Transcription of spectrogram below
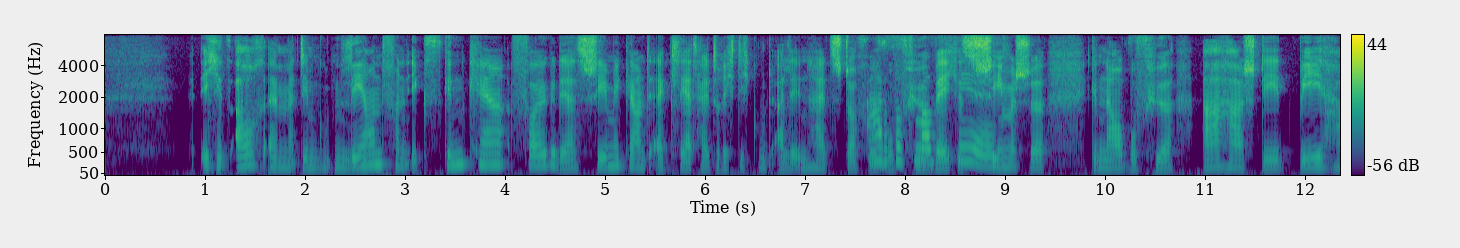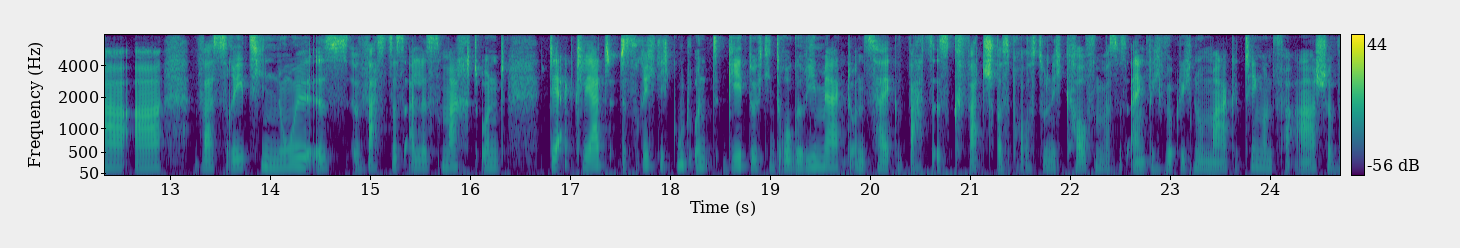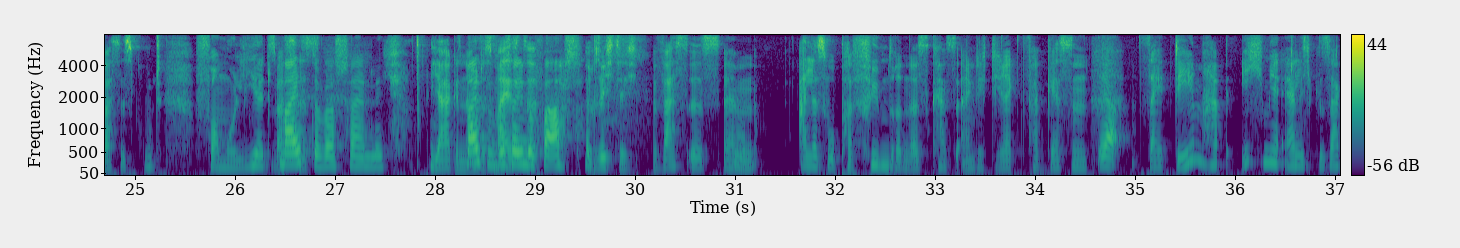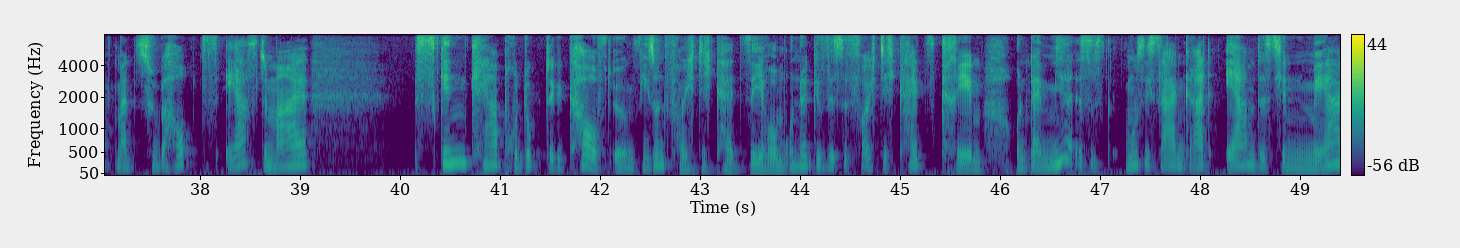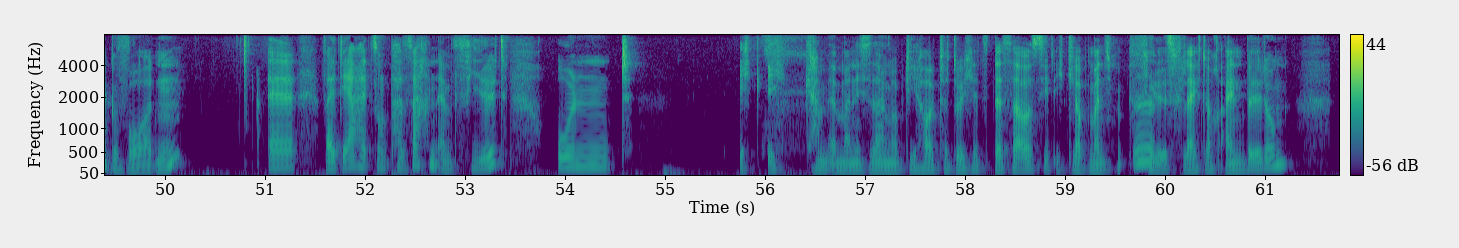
ich jetzt auch ähm, dem guten Leon von X Skincare folge. Der ist Chemiker und er erklärt halt richtig gut alle Inhaltsstoffe, ah, wofür welches chemische, genau, wofür AHA steht, BHA, was Retinol ist, was das alles macht. Und der erklärt das richtig gut und geht durch die Drogeriemärkte und zeigt, was ist Quatsch, was brauchst du nicht kaufen, was ist eigentlich wirklich nur Marketing und Verarsche, was ist gut formuliert. Das was meiste ist, wahrscheinlich. Ja, genau. Das meiste, das meiste richtig. Was ist ähm, ja. alles, wo Parfüm drin ist, kannst du eigentlich direkt vergessen. Ja. Seitdem habe ich mir ehrlich gesagt mal zu überhaupt das erste Mal Skincare-Produkte gekauft. Irgendwie so ein Feuchtigkeitsserum und eine gewisse Feuchtigkeitscreme. Und bei mir ist es, muss ich sagen, gerade eher ein bisschen mehr geworden, äh, weil der halt so ein paar Sachen empfiehlt. und ich, ich kann mir immer nicht sagen, ob die Haut dadurch jetzt besser aussieht. Ich glaube, manchmal hm. viel ist vielleicht auch Einbildung.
